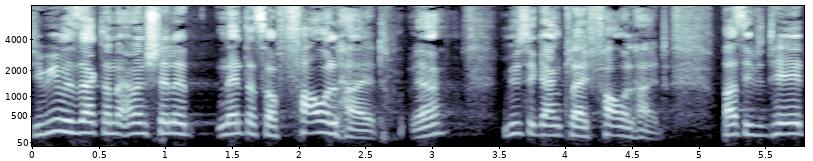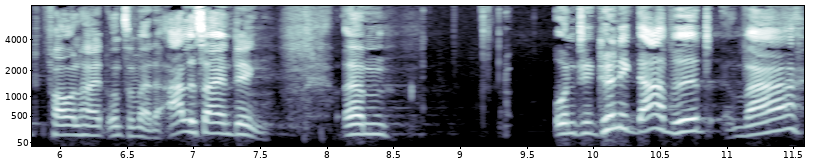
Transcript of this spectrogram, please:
die Bibel sagt an einer anderen Stelle, nennt das auch Faulheit. Ja? Müßiggang gleich Faulheit. Passivität, Faulheit und so weiter. Alles ein Ding. Ähm, und König David war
